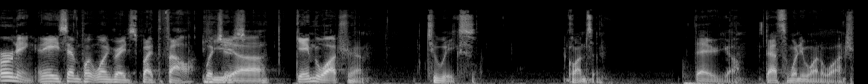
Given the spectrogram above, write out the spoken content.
earning an 87.1 grade despite the foul, which he, is uh, game to watch for him. Two weeks, Clemson. There you go. That's the one you want to watch.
